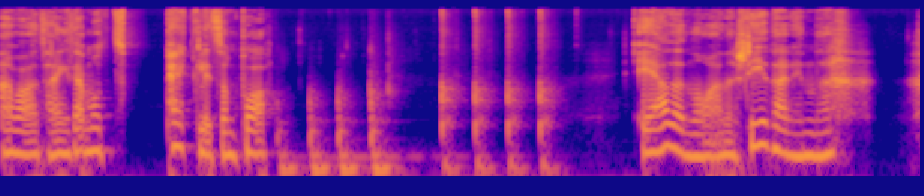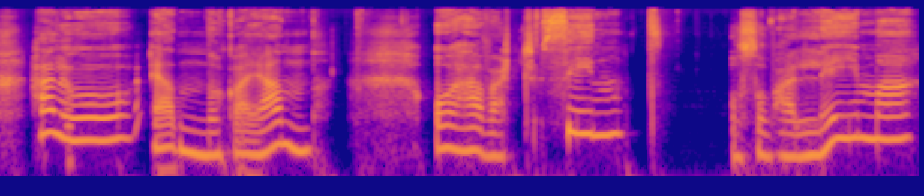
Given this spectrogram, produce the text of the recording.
jeg bare tenkte Jeg måtte peke litt sånn på Er det noe energi der inne? Hallo, er det noe igjen? Og jeg har vært sint, og så var jeg lei meg,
